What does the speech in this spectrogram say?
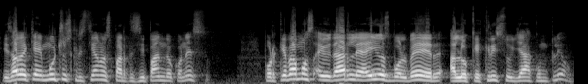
Y sabe que hay muchos cristianos participando con eso. ¿Por qué vamos a ayudarle a ellos volver a lo que Cristo ya cumplió?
